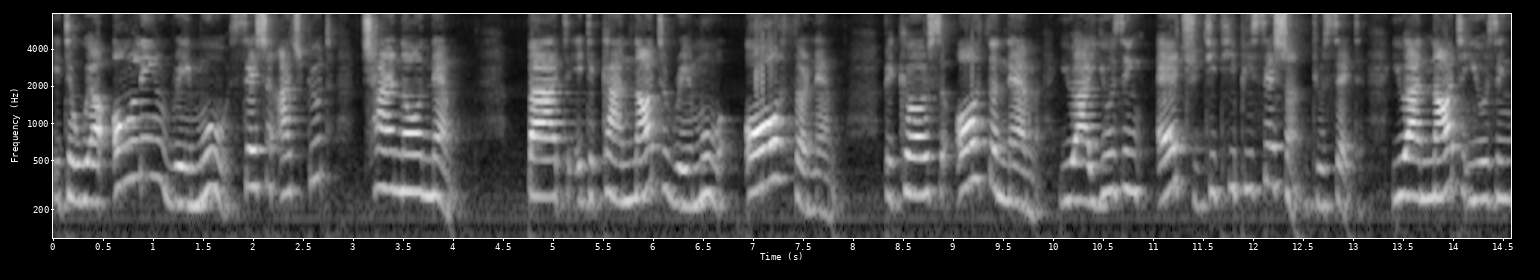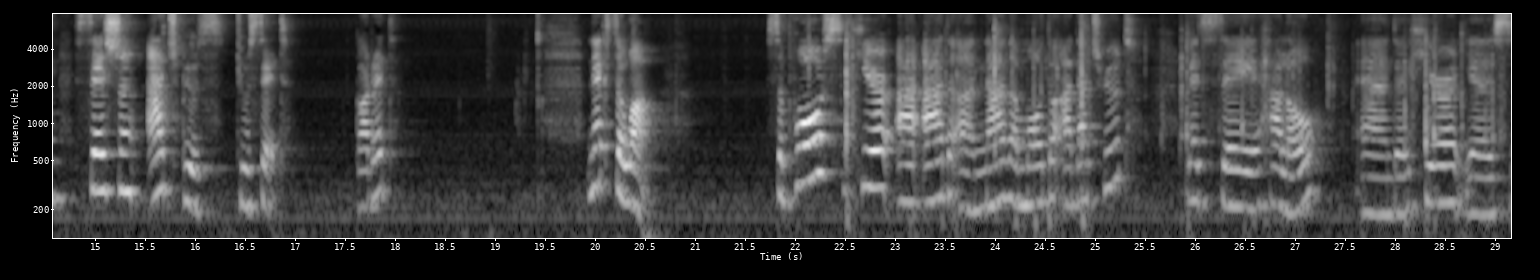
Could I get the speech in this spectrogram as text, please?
it will only remove session attribute channel name, but it cannot remove author name because author name you are using HTTP session to set. You are not using session attributes to set. Got it? Next one. Suppose here I add another model attribute. Let's say hello and here is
